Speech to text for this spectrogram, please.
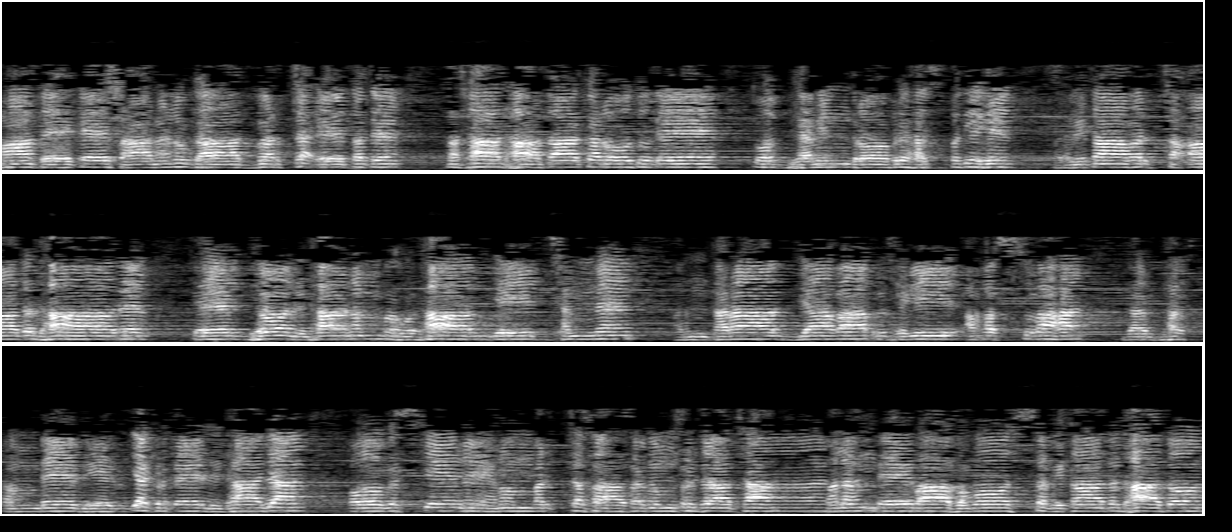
माते केशाननुगाद्वर्च एतत्। तथा धाता करोतु ते। त्वभ्यमिन्द्रो बृहस्पतिः। सवितावर्च आदधात् तेभ्यो निधानम् बहुधाद्यैच्छन् अन्तराद्या वा पृथिवी अपस्वः गर्भस्तम्बे वीर्यकृते निधाय ओगस्येनेमम् वर्चसासकम् सृजाथ। फलम् देवाभुवोः सविता दधातु।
